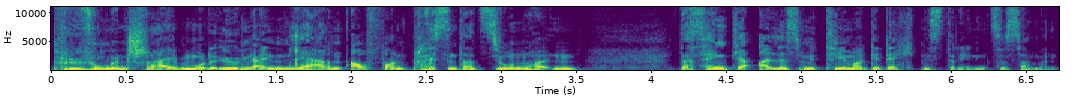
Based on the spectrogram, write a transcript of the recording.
Prüfungen schreiben oder irgendeinen Lernaufwand, Präsentationen halten. Das hängt ja alles mit Thema Gedächtnistraining zusammen.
